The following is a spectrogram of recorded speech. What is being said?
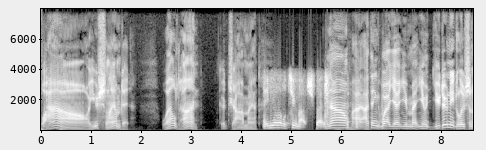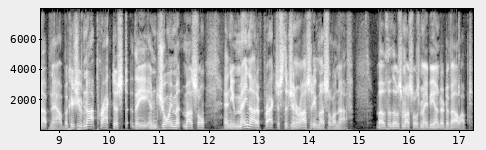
Wow, you slammed it. Well done. Good job, man. Maybe a little too much, but No, I, I think. Well, yeah, you you you do need to loosen up now because you've not practiced the enjoyment muscle, and you may not have practiced the generosity muscle enough. Both of those muscles may be underdeveloped,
